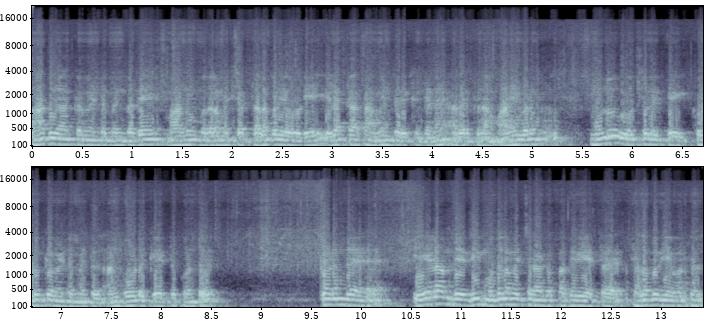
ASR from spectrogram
பாதுகாக்க வேண்டும் என்பதே மாண்பு முதலமைச்சர் தளபதி அவருடைய இலக்காக அமைந்திருக்கின்றன. அதற்கு நாம் அனைவரும் முழு ஒத்துழைப்பை கொடுக்க வேண்டும் என்று அன்போடு கேட்டுக்கொண்டு கடந்த ஏழாம் தேதி முதலமைச்சராக பதவியேற்ற தளபதி அவர்கள்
